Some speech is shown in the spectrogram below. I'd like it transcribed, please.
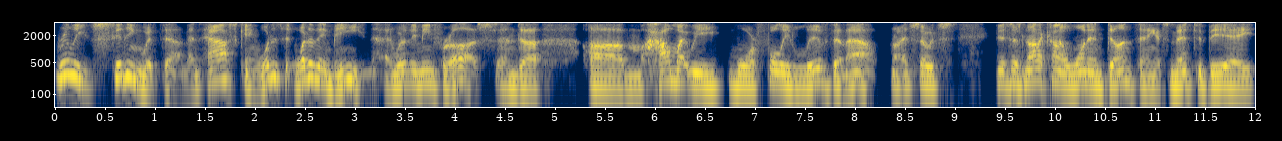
really sitting with them and asking, what is it? What do they mean, and what do they mean for us, and uh, um, how might we more fully live them out? Right. So it's this is not a kind of one and done thing. It's meant to be a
